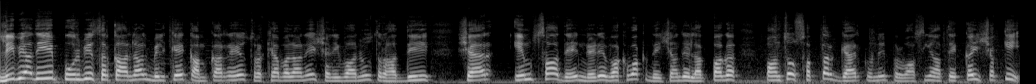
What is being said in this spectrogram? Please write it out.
ਲੀਬੀਆ ਦੀ ਪੂਰਬੀ ਸਰਕਾਰ ਨਾਲ ਮਿਲ ਕੇ ਕੰਮ ਕਰ ਰਹੇ ਸੁਰੱਖਿਆ ਬਲਾਂ ਨੇ ਸ਼ਨੀਵਾਰ ਨੂੰ ਸਰਹੱਦੀ ਸ਼ਹਿਰ ਇਮਸਾ ਦੇ ਨੇੜੇ ਵੱਖ-ਵੱਖ ਦੇਸ਼ਾਂ ਦੇ ਲਗਭਗ 570 ਗੈਰ ਕਾਨੂੰਨੀ ਪ੍ਰਵਾਸੀਆਂ ਅਤੇ ਕਈ ਸ਼ੱਕੀ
